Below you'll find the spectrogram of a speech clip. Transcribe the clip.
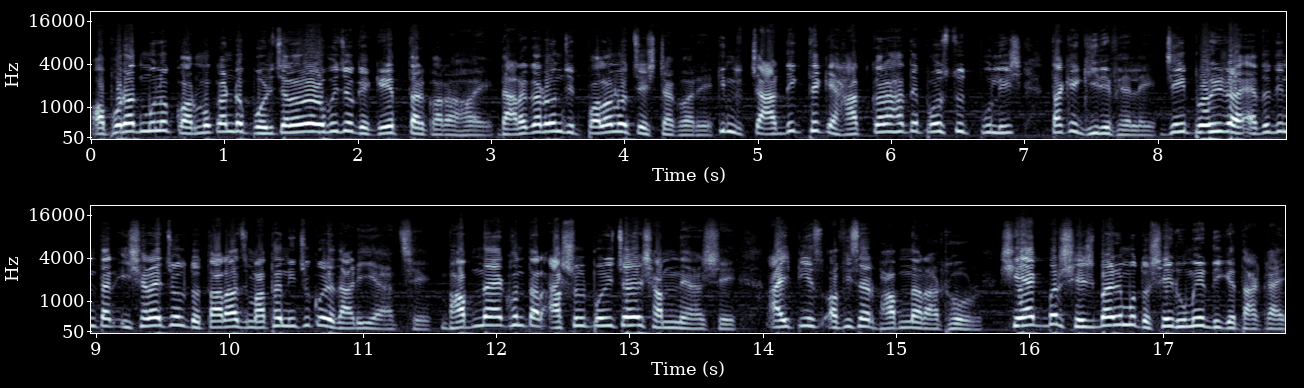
অপরাধমূলক কর্মকাণ্ড পরিচালনার অভিযোগে গ্রেপ্তার করা হয়। দারোগা রঞ্জিত পলানোর চেষ্টা করে। কিন্তু চারদিক থেকে হাত করা হাতে প্রস্তুত পুলিশ তাকে ঘিরে ফেলে। যেই প্রহরীরা এতদিন তার ইশারায় চলতো, তার আজ মাথা নিচু করে দাঁড়িয়ে আছে। ভাবনা এখন তার আসল পরিচয়ের সামনে আসে, আইপিএস অফিসার ভাবনা রাঠোর। সে একবার শেষবারের মতো সেই রুমের দিকে তাকায়।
